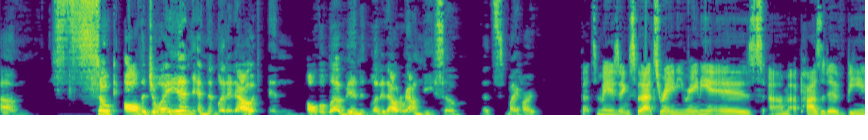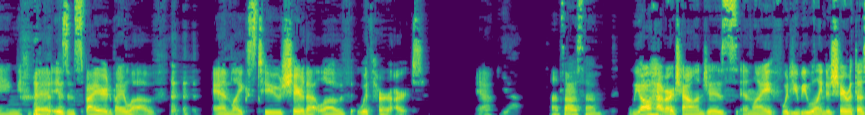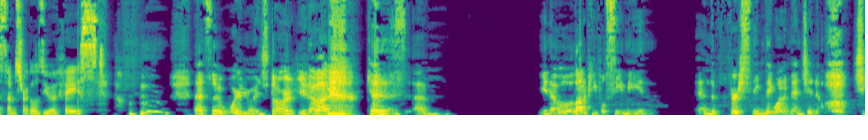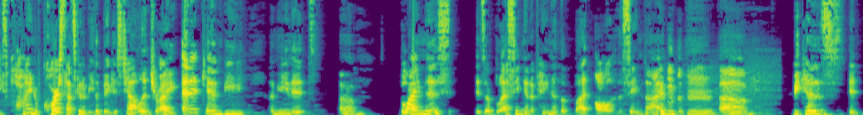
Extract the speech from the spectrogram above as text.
um, soak all the joy in and then let it out and all the love in and let it out around me. So that's my heart. That's amazing. So that's Rainee. Rainee is um, a positive being that is inspired by love and likes to share that love with her art. Yeah? Yeah. That's awesome. We all have our challenges in life. Would you be willing to share with us some struggles you have faced? That's a where do I start? You know, because um, you know, a lot of people see me and and the first thing they want to mention, oh, she's blind. Of course, that's going to be the biggest challenge, right? And it can be. I mean, it's um, blindness is a blessing and a pain in the butt all at the same time. Mm. um, because it,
